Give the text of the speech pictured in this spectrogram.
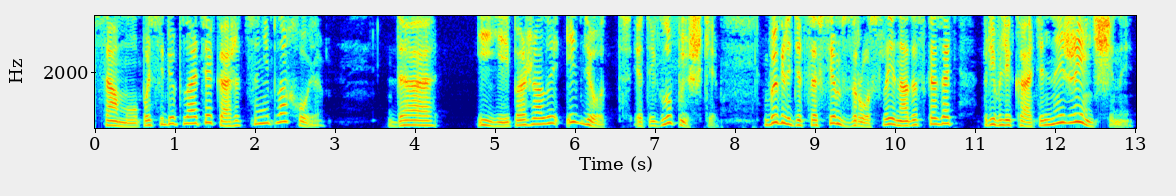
само по себе платье кажется неплохое. Да и ей, пожалуй, идет, этой глупышке. выглядит совсем взрослой надо сказать, привлекательной женщиной.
